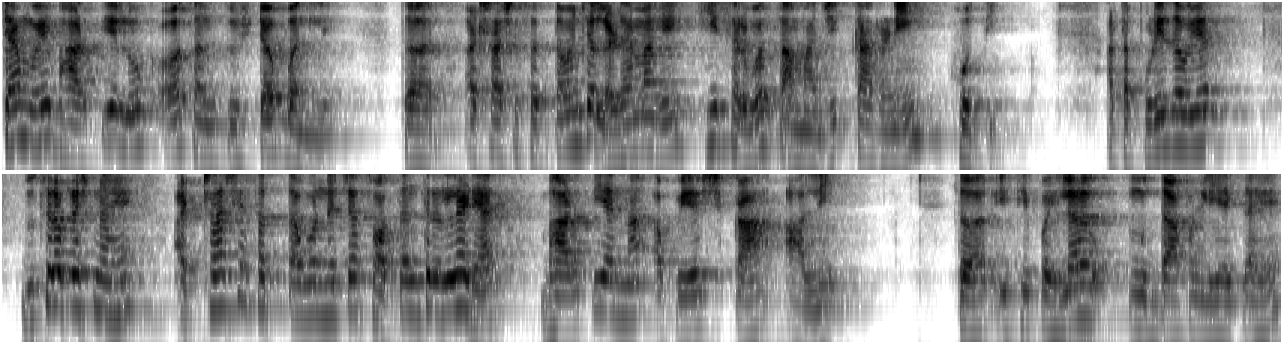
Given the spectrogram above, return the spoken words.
त्यामुळे भारतीय लोक असंतुष्ट बनले. तर अठराशे सत्तावन्नच्या लढ्यामागे ही सर्व सामाजिक कारणे होती. आता पुढे जाऊयात. दुसरा प्रश्न आहे अठराशे सत्तावन्नच्या स्वातंत्र्य लढ्यात भारतीयांना अपयश का आले? तर इथे पहिला मुद्दा आपण लिहायचा आहे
